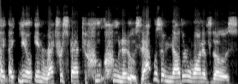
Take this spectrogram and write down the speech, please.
a, a you know, in retrospect, who who knows? That was another one of those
